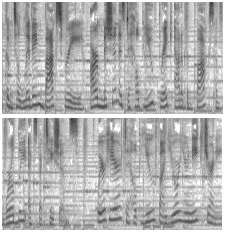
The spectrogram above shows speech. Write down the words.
Welcome to Living Box Free. Our mission is to help you break out of the box of worldly expectations. We're here to help you find your unique journey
